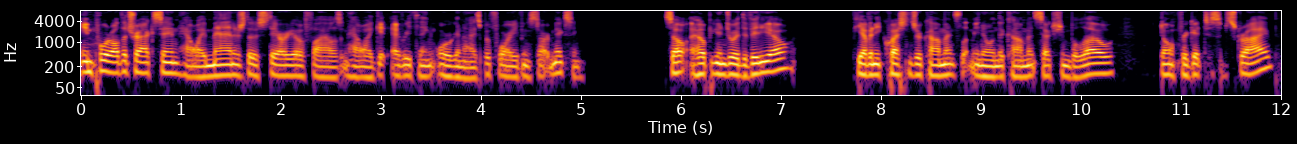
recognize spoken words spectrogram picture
import all the tracks in, how I manage those stereo files, and how I get everything organized before I even start mixing. So I hope you enjoyed the video. If you have any questions or comments, let me know in the comment section below. Don't forget to subscribe,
